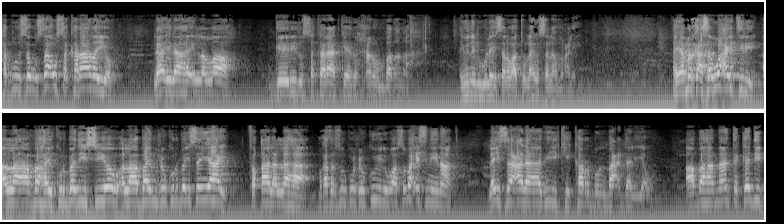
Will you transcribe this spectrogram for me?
hadduu isagu saa u sakaraadayo laa ilaaha ila allah geeridu sakaraadkeedu xanuun badan ah. Ayuu nabigu leeyay salawaatu llahi wasalaamu alayh ayaa markaasa waxay tidhi alla aabbahay kurbadiisiiyow alla aabbahay muxuu kurbaysan yahay faqaala laha markaas rasuulku wuxuu ku yidhi waa subax isniinaad. Laysa calaa abiki karbun bacda alyawm. Aabbaha maanta kadib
